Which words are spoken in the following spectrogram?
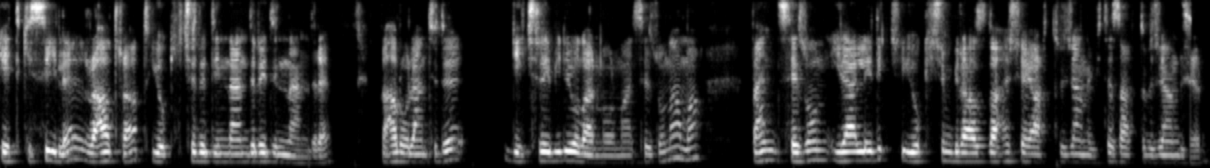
etkisiyle rahat rahat yok içi de dinlendire dinlendire daha rolantide geçirebiliyorlar normal sezonu ama ben sezon ilerledikçe yok için biraz daha şey arttıracağını, vites arttıracağını düşünüyorum.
